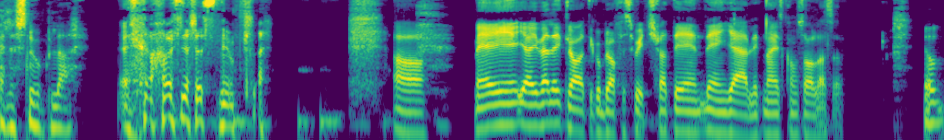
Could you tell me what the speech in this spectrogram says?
Eller snubblar. Eller snubblar. Ja, men jag är, jag är väldigt glad att det går bra för Switch för att det är, en, det är en jävligt nice konsol alltså. Ja,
